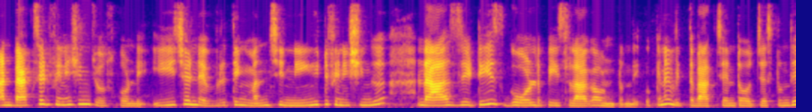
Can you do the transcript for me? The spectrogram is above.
అండ్ బ్యాక్ సైడ్ ఫినిషింగ్ చూసుకోండి. ఈచ్ అండ్ ఎవ్రీథింగ్ మంచి neat finishing and as it is gold piece లాగా ఉంటుంది. ఓకేనా? విత్ బ్యాక్ చైన్తో వచ్చేస్తుంది.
